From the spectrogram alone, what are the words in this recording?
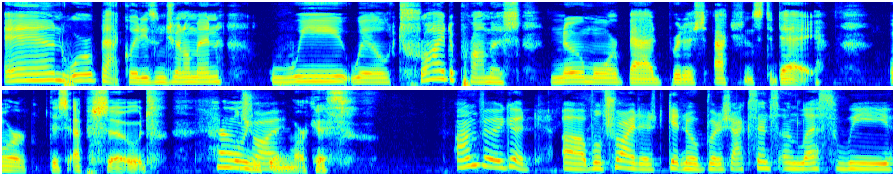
And we're back, ladies and gentlemen. We will try to promise no more bad British actions today, or this episode. How We'll are you try. doing, Marcus? I'm very good. Uh, we'll try to get no British accents unless we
